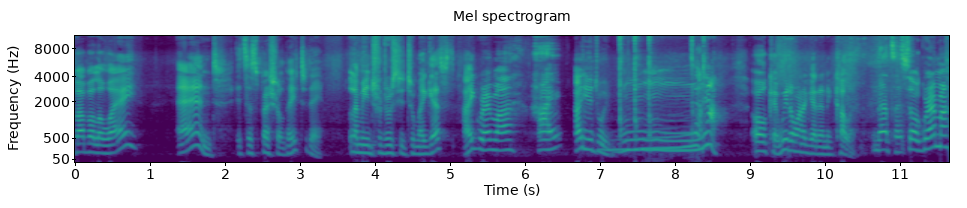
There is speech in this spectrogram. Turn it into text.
bubble away. And it's a special day today. Let me introduce you to my guest. Hi, Grandma. Hi. How are you doing? Okay, we don't want to get any color. That's it. So, Grandma,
